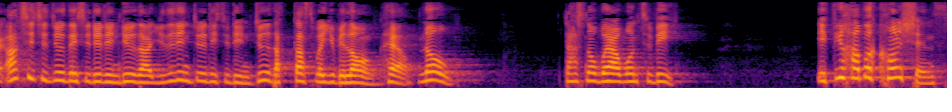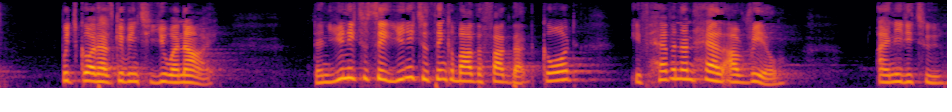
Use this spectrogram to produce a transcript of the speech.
I asked you to do this, you didn't do that. You didn't do this, you didn't do that. That's where you belong. Hell, no. That's not where I want to be. If you have a conscience, which God has given to you and I, then you need to say, you need to think about the fact that God, if heaven and hell are real, I need you to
